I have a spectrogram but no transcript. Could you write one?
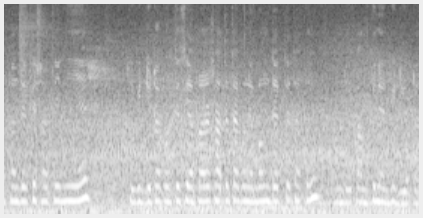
আপনাদেরকে সাথে নিয়ে ভিডিওটা করতেছি আপনারা সাথে থাকুন এবং দেখতে থাকুন আমাদের এই পামকিনের ভিডিওটা।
